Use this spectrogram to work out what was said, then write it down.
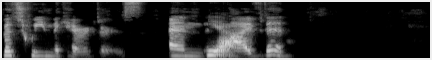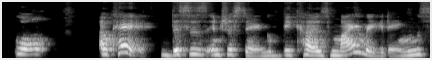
between the characters. And yeah. five did. Well, okay, this is interesting because my ratings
